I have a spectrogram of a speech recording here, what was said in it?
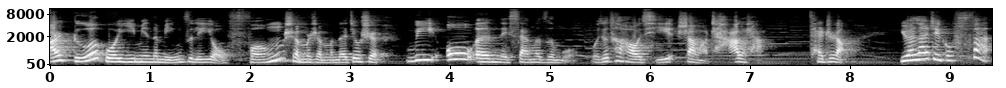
而德国移民的名字里有冯什么什么的，就是 V O N 那三个字母，我就特好奇，上网查了查，才知道原来这个范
